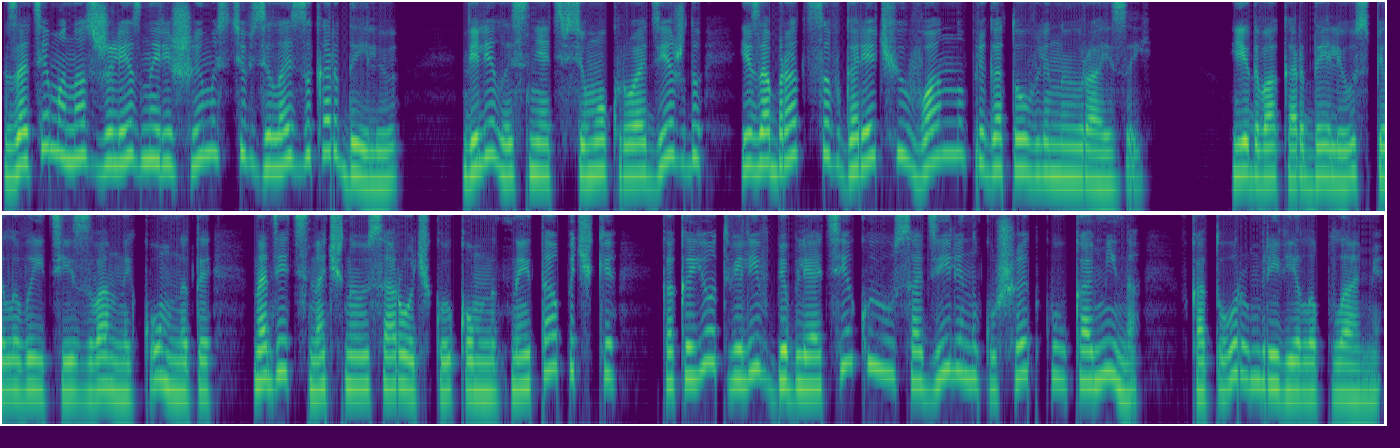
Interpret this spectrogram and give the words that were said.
Затем она с железной решимостью взялась за Корделию, велела снять всю мокрую одежду и забраться в горячую ванну, приготовленную Райзой. Едва Корделия успела выйти из ванной комнаты, надеть ночную сорочку и комнатные тапочки, как ее отвели в библиотеку и усадили на кушетку у камина, в котором ревело пламя.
